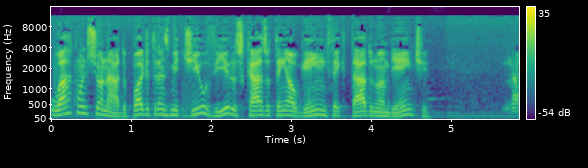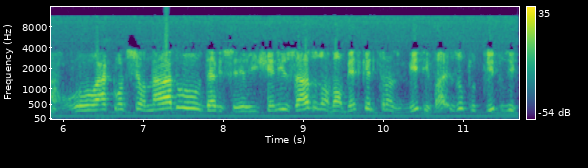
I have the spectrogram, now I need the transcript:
O ar-condicionado pode transmitir o vírus caso tenha alguém infectado no ambiente? Não, o ar-condicionado deve ser higienizado normalmente, que ele transmite vários outros tipos de,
